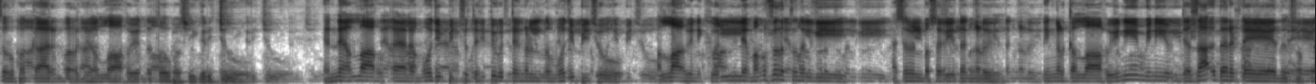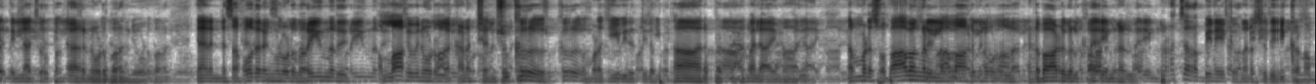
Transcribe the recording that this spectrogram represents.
ചെറുപ്പക്കാരൻ പറഞ്ഞു അള്ളാഹു എന്റെ തോപ സ്വീകരിച്ചു. എന്നെ അള്ളാഹു താല മോചിപ്പിച്ചു തെറ്റുകുറ്റങ്ങളിൽ നിന്ന് മോചിപ്പിച്ചു. അള്ളാഹു എനിക്ക് വലിയ മഹഫിറത്ത് നൽകി. ഹസനുൽ ബസരി തങ്ങൾ നിങ്ങൾക്ക് അള്ളാഹു ഇനിയും ഇനിയും തരട്ടെ എന്ന് സ്വപ്നത്തിൽ ആ ചെറുപ്പക്കാരനോട് പറഞ്ഞു. ഞാൻ എന്റെ സഹോദരങ്ങളോട് പറയുന്നത് അള്ളാഹുവിനോടുള്ള കണക്ഷൻ ശുക്ർ നമ്മുടെ ജീവിതത്തിലെ പ്രധാനപ്പെട്ട അമലായി മാറി. നമ്മുടെ സ്വഭാവങ്ങളിൽ അള്ളാഹുവിനോടുള്ള ഇടപാടുകൾ കാര്യങ്ങൾ പടച്ച റബ്ബിലേക്ക് മനസ്സ് തിരിക്കണം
